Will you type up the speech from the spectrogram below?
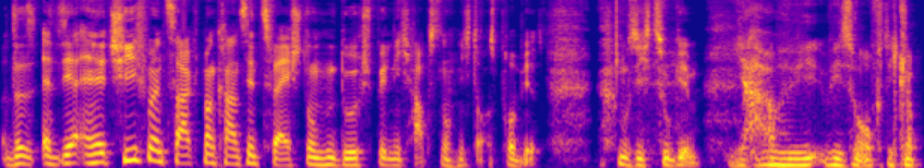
Das, also ein Achievement sagt, man kann es in zwei Stunden durchspielen. Ich habe es noch nicht ausprobiert, muss ich zugeben. Ja, aber wie, wie so oft, ich glaube,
